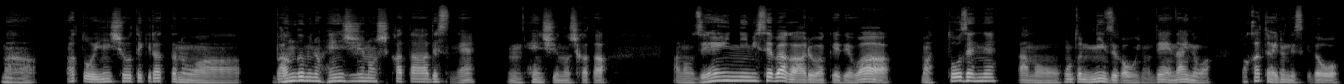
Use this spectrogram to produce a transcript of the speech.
まあ、あと印象的だったのは、番組の編集の仕方ですね。うん、編集の仕方。あの、全員に見せ場があるわけでは、まあ、当然ね、あの、本当に人数が多いので、ないのは分かってはいるんですけど、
